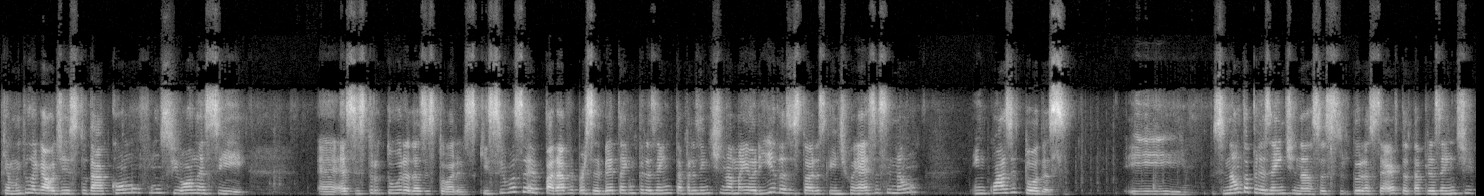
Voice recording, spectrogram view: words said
que é muito legal de estudar como funciona esse é, essa estrutura das histórias, que se você parar para perceber, está presente, tá presente na maioria das histórias que a gente conhece, se não em quase todas. E se não está presente na sua estrutura certa, está presente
